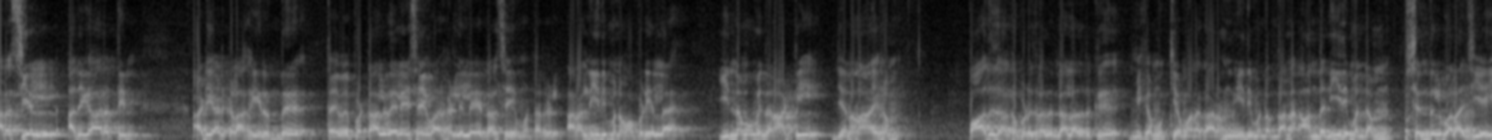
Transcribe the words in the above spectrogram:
அரசியல் அதிகாரத்தின் அடியாட்களாக இருந்து தேவைப்பட்டால் வேலையை செய்வார்கள் இல்லை என்றால் செய்ய மாட்டார்கள். ஆனால் நீதிமன்றம் அப்படி இல்லை இன்னமும் இந்த நாட்டில் ஜனநாயகம் பாதுகாக்கப்படுகிறது என்றால் அதற்கு மிக முக்கியமான காரணம் நீதிமன்றம் தான். அந்த நீதிமன்றம் செந்தில் பாலாஜியை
